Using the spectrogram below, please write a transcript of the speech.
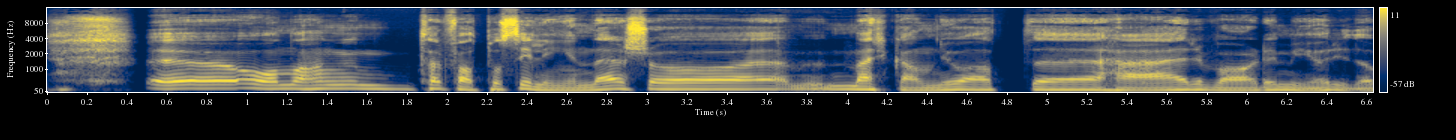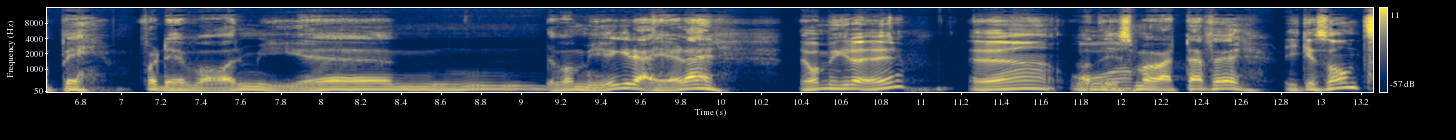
Eh, Eh, og når han tar fatt på stillingen der, så merker han jo at eh, her var det mye å rydde opp i. For det var mye, det var mye greier der, det var mye greier. og, av de som har vært der før. Ikke sant?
